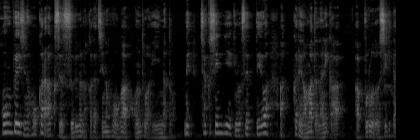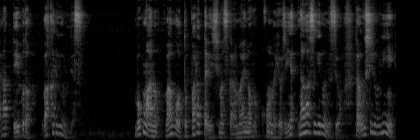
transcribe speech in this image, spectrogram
ホームページの方からアクセスするような形の方が本当はいいなと。で、着信履歴の設定は、あ、彼がまた何かアップロードしてきたなっていうことがわかるようにです。僕もあの番号を取っ払ったりしますから、前の方の表示、いや、長すぎるんですよ。だから後ろに、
